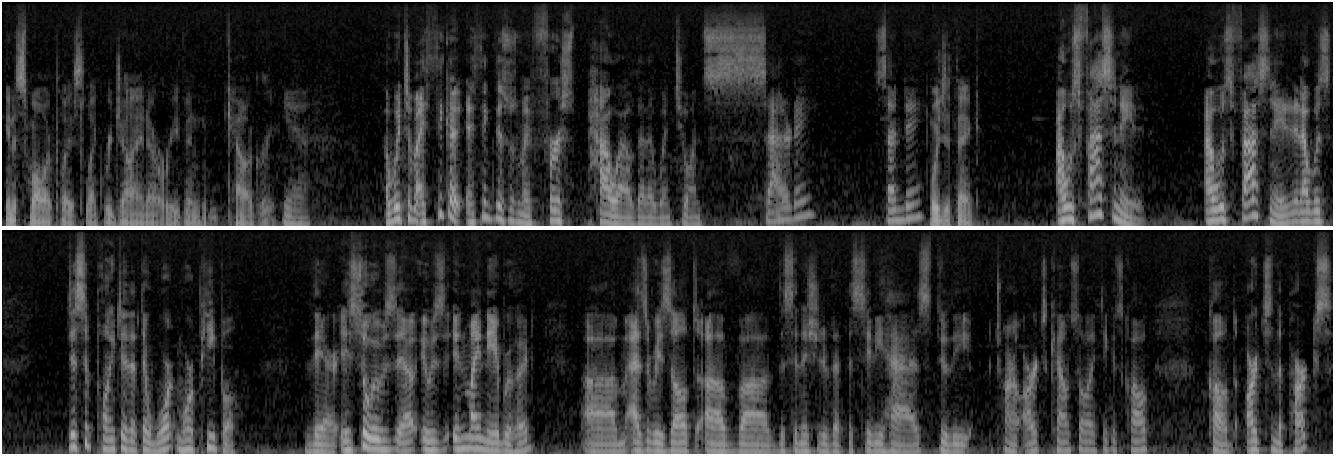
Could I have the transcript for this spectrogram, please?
in a smaller place like Regina or even Calgary. Yeah. I went to my, I think I, I think this was my first powwow that I went to on Saturday, Sunday. What'd you think? I was fascinated. I was fascinated, and I was disappointed that there weren't more people there. So it was uh, it was in my neighborhood um, as a result of uh, this initiative that the city has through the Toronto Arts Council, I think it's called. called Arts in the Parks.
